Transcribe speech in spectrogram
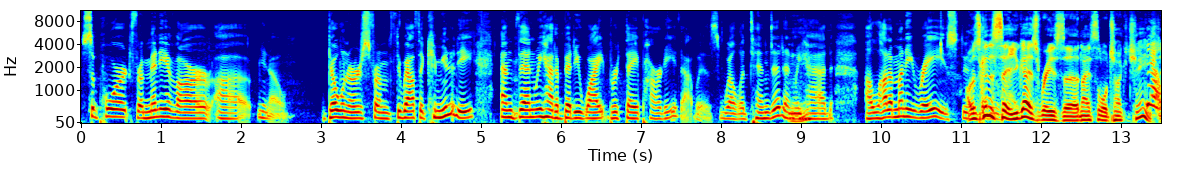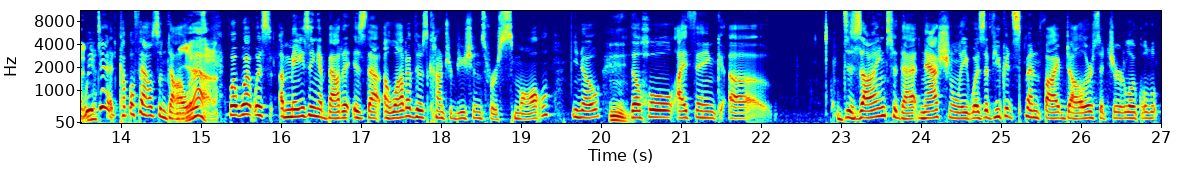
support from many of our, uh, you know, donors from throughout the community. And then we had a Betty White birthday party that was well attended, and we had a lot of money raised. Mm-hmm. I was going to say White. you guys raised a nice little chunk of change. Yeah, we you? did a couple thousand dollars. Yeah. But what was amazing about it is that a lot of those contributions were small. You know, Mm. the whole I think. Uh, design to that nationally was if you could spend five dollars at your local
